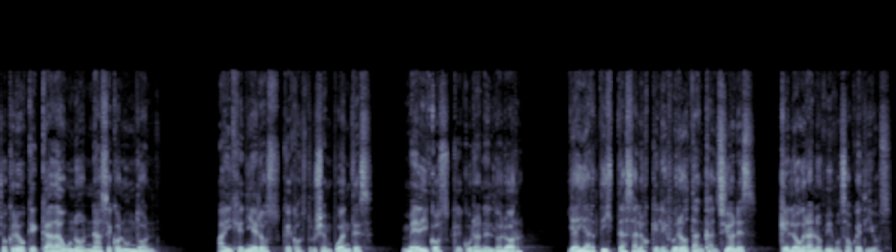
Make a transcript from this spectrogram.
Yo creo que cada uno nace con un don. Hay ingenieros que construyen puentes, médicos que curan el dolor, y hay artistas a los que les brotan canciones que logran los mismos objetivos.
